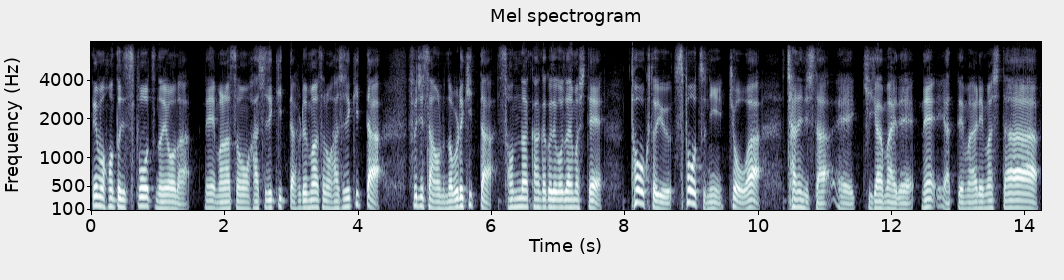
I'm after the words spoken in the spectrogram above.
でも本当にスポーツのような、ね、マラソンを走り切った、フルマラソンを走り切った、富士山を登り切った、そんな感覚でございまして、トークというスポーツに今日はチャレンジした、えー気構えでね、やってまいりました。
